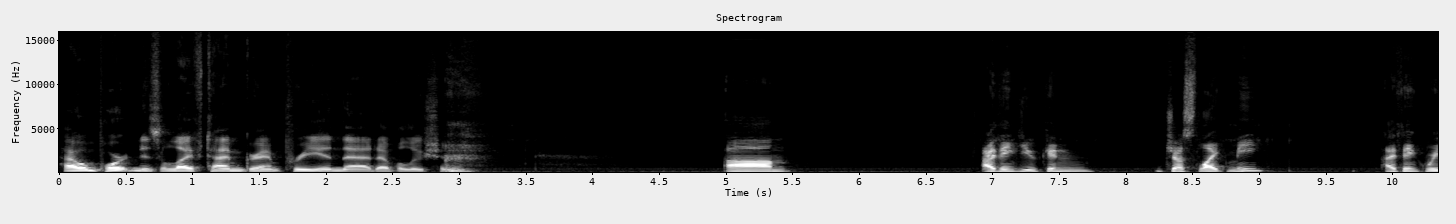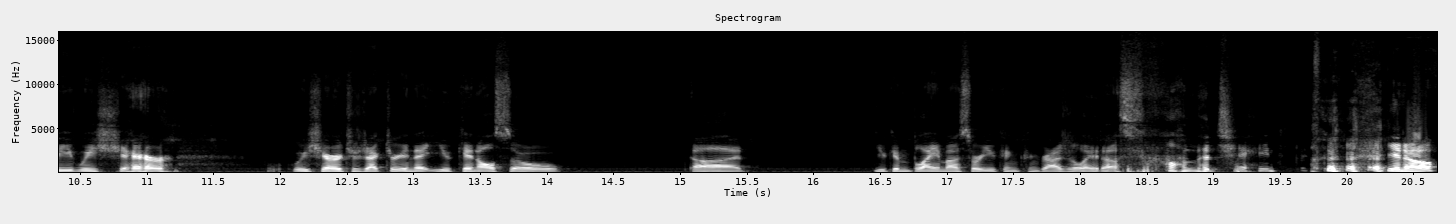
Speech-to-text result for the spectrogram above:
How important is a lifetime Grand Prix in that evolution? um, I think you can, just like me, I think we we share we share a trajectory in that you can also uh, you can blame us or you can congratulate us on the change. you know,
